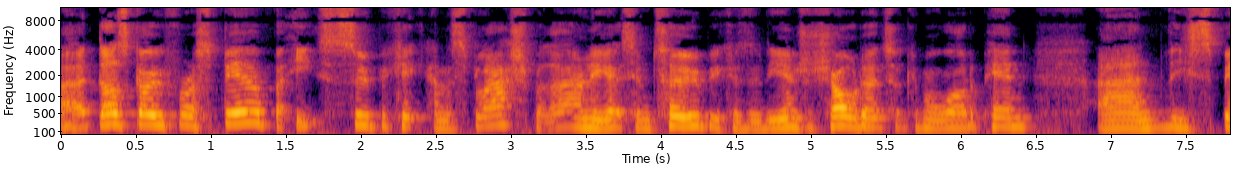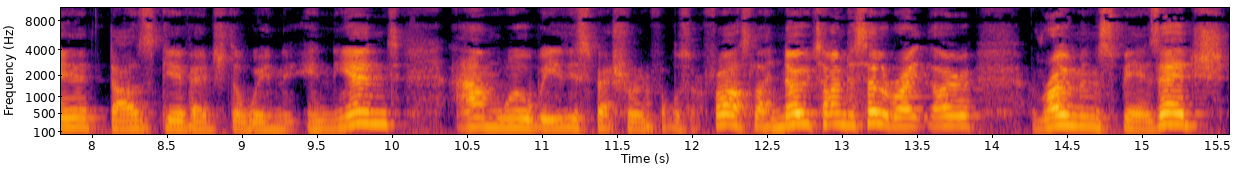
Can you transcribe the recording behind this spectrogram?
Uh, does go for a spear, but eats a super kick and a splash, but that only gets him two because of the injured shoulder. It took him a while to pin and the spear does give Edge the win in the end and will be the special enforcer of Fastlane. No time to celebrate though. Roman spears Edge,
